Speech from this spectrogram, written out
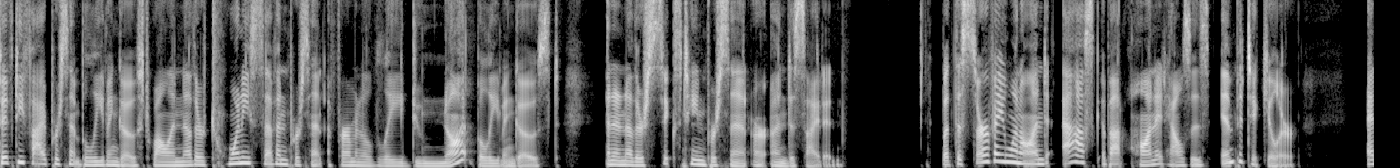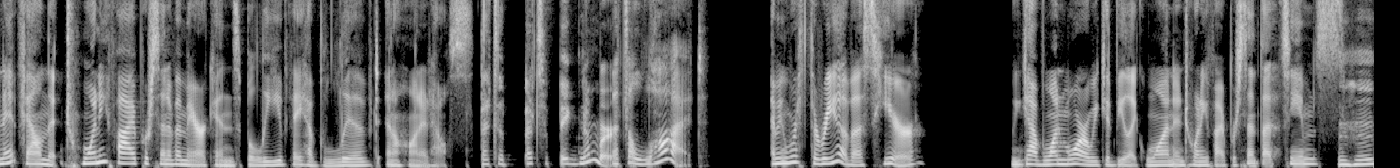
55% believe in ghosts, while another 27% affirmatively do not believe in ghosts, and another 16% are undecided. But the survey went on to ask about haunted houses in particular, and it found that 25% of Americans believe they have lived in a haunted house. That's a that's a big number. That's a lot. I mean, we're three of us here. We have one more. We could be like one and 25%. That seems, mm-hmm.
